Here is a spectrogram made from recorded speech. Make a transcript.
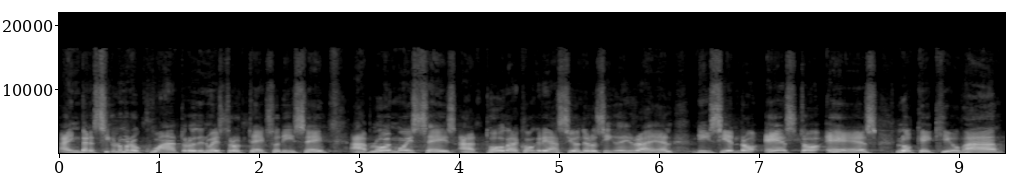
En versículo número 4 de nuestro texto dice, habló Moisés a toda la congregación de los hijos de Israel diciendo, esto es lo que Jehová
